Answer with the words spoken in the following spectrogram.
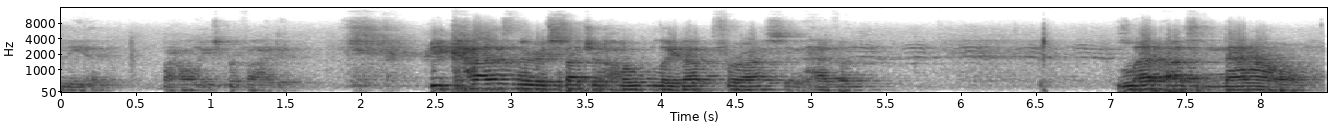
meet him by all he's provided. Because there is such a hope laid up for us in heaven, let us now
